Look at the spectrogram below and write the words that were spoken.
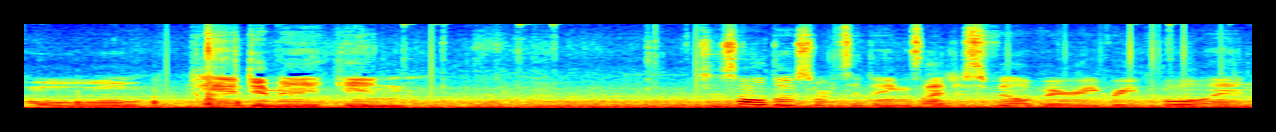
whole pandemic and just all those sorts of things. I just feel very grateful and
